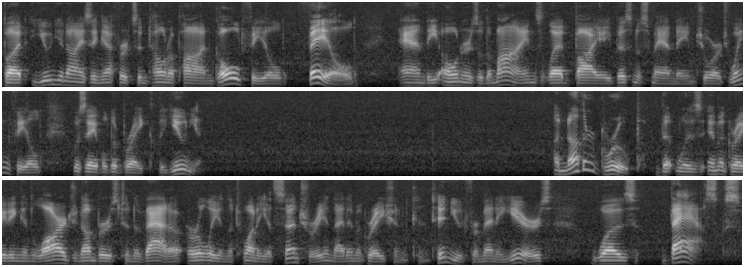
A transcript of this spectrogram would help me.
But unionizing efforts in Tonopah and Goldfield failed, and the owners of the mines, led by a businessman named George Wingfield, was able to break the union. Another group that was immigrating in large numbers to Nevada early in the 20th century, and that immigration continued for many years, was Basques.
